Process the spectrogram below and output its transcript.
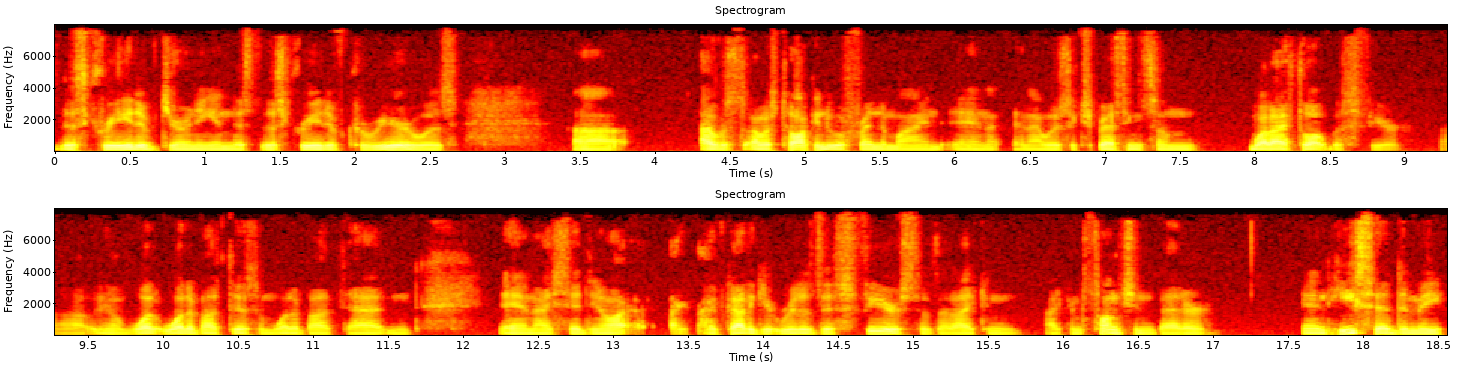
this creative journey and this this creative career was, uh, I was I was talking to a friend of mine and and I was expressing some what I thought was fear. Uh, you know, what what about this and what about that and and I said, you know, I, I I've got to get rid of this fear so that I can I can function better. And he said to me,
